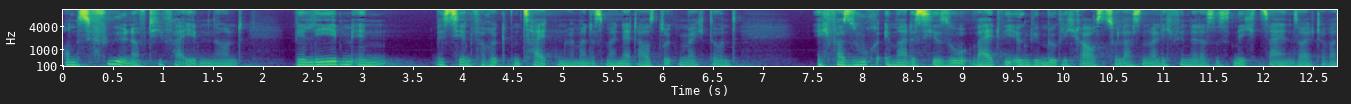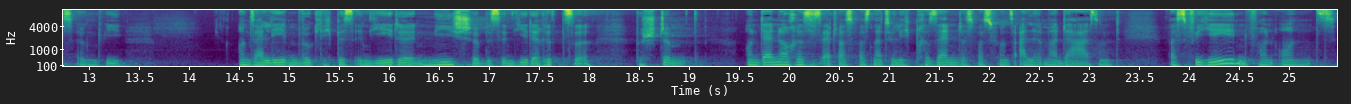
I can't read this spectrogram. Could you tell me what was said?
ums Fühlen auf tiefer Ebene. Und wir leben in bisschen verrückten Zeiten, wenn man das mal nett ausdrücken möchte. Und ich versuche immer, das hier so weit wie irgendwie möglich rauszulassen, weil ich finde, dass es nicht sein sollte, was irgendwie unser Leben wirklich bis in jede Nische, bis in jede Ritze bestimmt. Und dennoch ist es etwas, was natürlich präsent ist, was für uns alle immer da ist und was für jeden von uns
